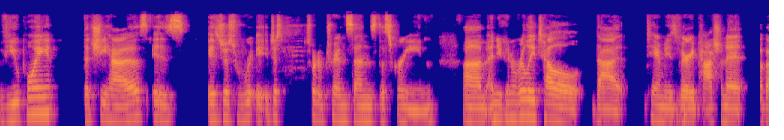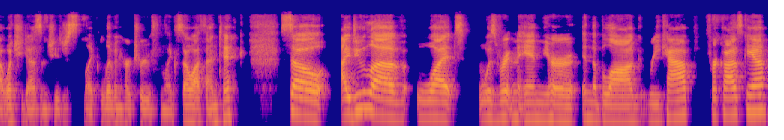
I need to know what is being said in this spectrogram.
viewpoint that she has is is just it just sort of transcends the screen um, and you can really tell that tammy is very passionate about what she does and she's just like living her truth and like so authentic. So i do love what was written in your in the blog recap for cause camp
